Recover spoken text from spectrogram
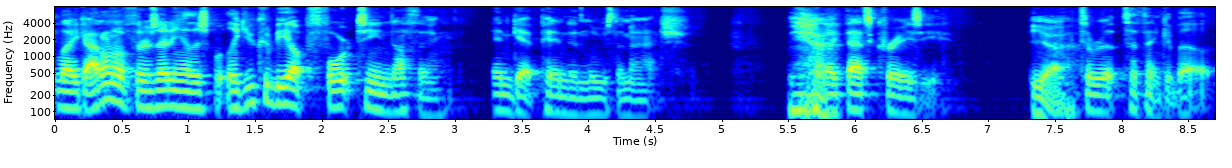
like I don't know if there's any other sport. Like you could be up fourteen nothing and get pinned and lose the match. Yeah, Like that's crazy yeah. to re- to think about.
